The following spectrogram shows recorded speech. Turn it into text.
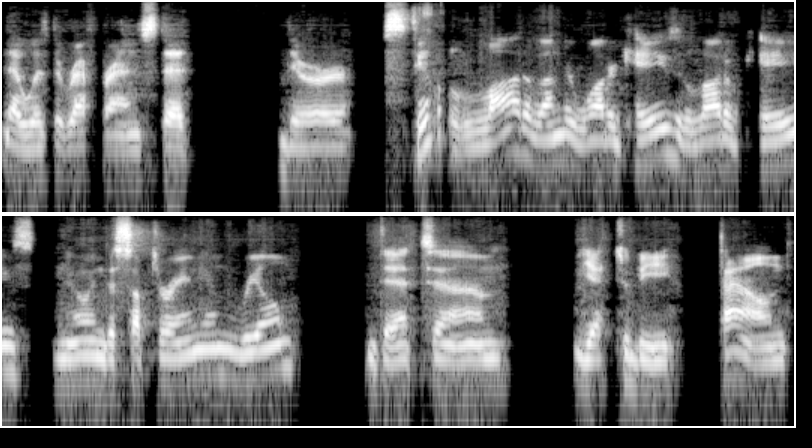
that was the reference that there are still a lot of underwater caves a lot of caves you know in the subterranean realm that um, yet to be found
